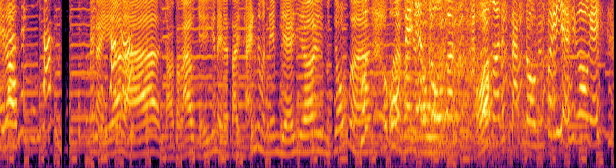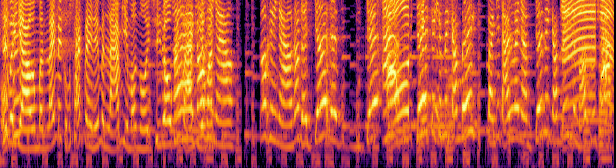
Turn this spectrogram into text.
gì đâu. Không Đây này á là trời tào lao chị cái này là tài sản để mình đem về gì ơi. Mình trốn trốn ủa là đây nhà tù. tù mà ủa? Mà đức tặng đồ miễn phí vậy thì ngon vậy. Ủa bây giờ mình lấy mấy cục sắt này để mình làm gì mọi người? Siro biết làm gì có không khi anh nào có khi nào nó để chế để chế à Ờ, chế cái cái miếng cảm biến bạn chế tạo đây nè chế miếng cảm biến cho mở cửa sắt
